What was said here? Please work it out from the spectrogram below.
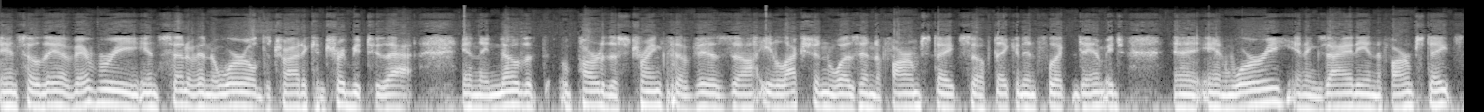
And so they have every incentive in the world to try to contribute to that. And they know that part of the strength of his uh, election was in the farm states. So if they can inflict damage and, and worry and anxiety in the farm states,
